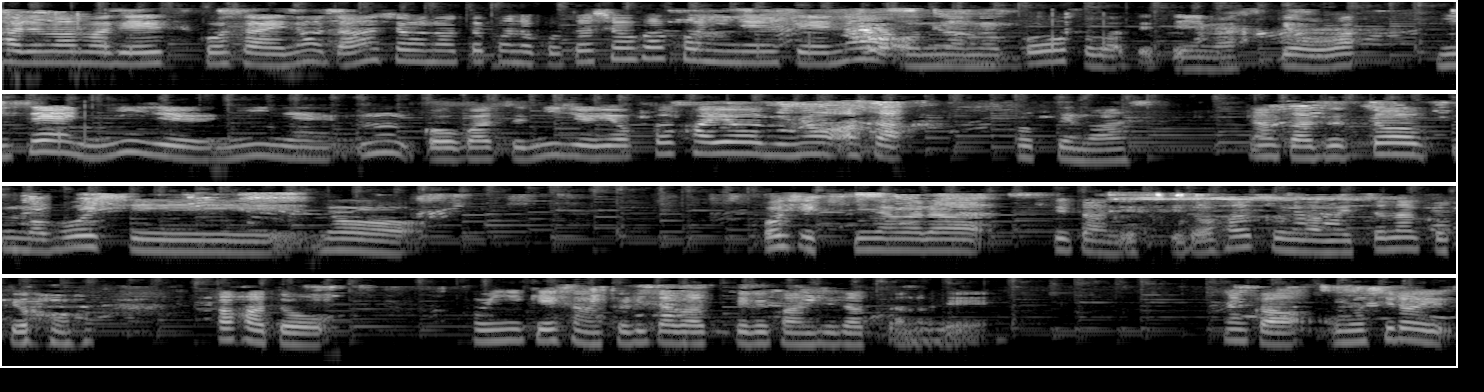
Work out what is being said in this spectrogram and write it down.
春ママです。5歳の男性の男の子と小学校2年生の女の子を育てています。今日は2022年5月24日火曜日の朝撮ってます。なんかずっと、まあ、ボイシーの、ボイシー聞きながらしてたんですけど、はるくんがめっちゃなんか今日、母とコミュニケーション取りたがってる感じだったので、なんか面白い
